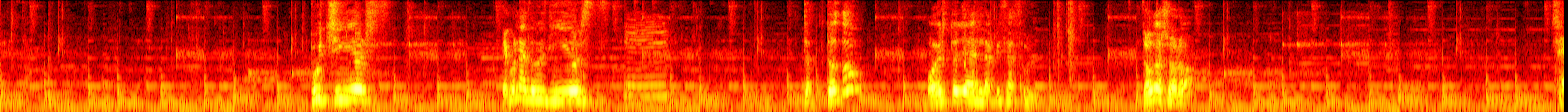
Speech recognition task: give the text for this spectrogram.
Ahí está. Puchiers. Tengo una dudies. Que... ¿To- ¿Todo? ¿O esto ya es lápiz azul? ¿Todo es oro? Sí,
